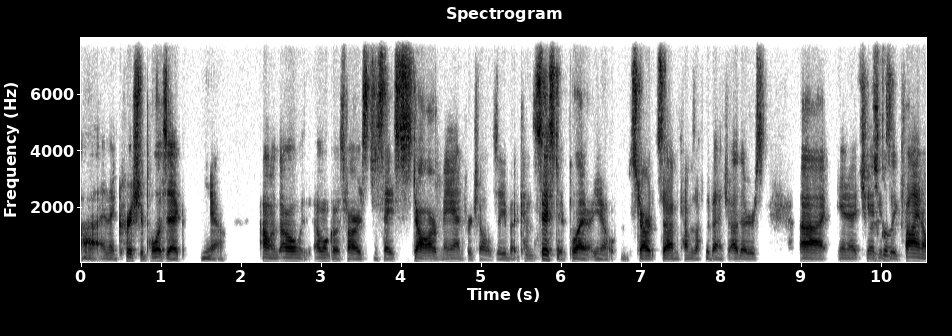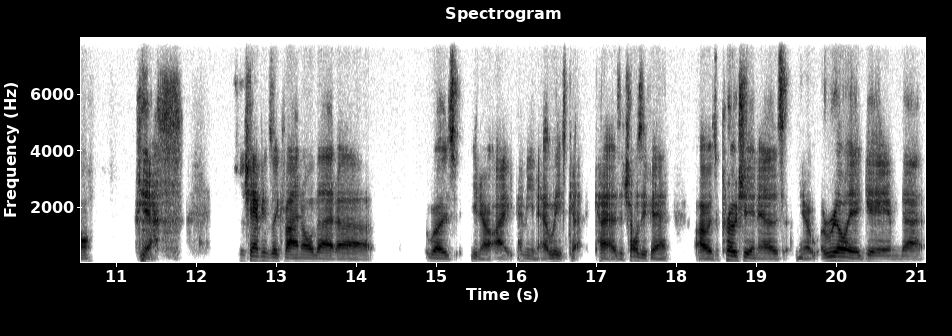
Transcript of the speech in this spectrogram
uh, and then Christian Pulisic. You know, I won't, I won't, I won't go as far as to say star man for Chelsea, but consistent player. You know, starts some, comes off the bench, others uh, in a Champions League final. Yeah, Champions League final that uh, was, you know, I, I mean, at least kind of as a Chelsea fan, I was approaching as, you know, really a game that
